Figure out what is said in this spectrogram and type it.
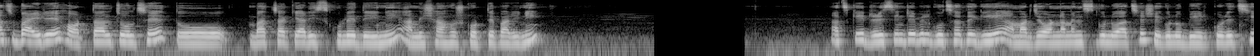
আজ বাইরে হরতাল চলছে, তো বাচ্চাকে আর স্কুলে দেইনি, আমি সাহস করতে পারিনি। আজকে ড্রেসিং টেবিল গুছাতে গিয়ে আমার যে অর্নামেন্টসগুলো আছে সেগুলো বের করেছি।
